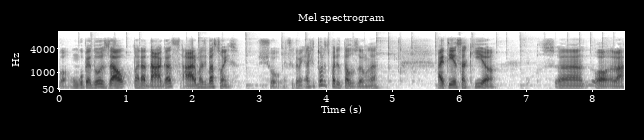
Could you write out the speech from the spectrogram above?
Ó, um golpeador Zal para adagas, armas e bastões. Show. Esse também. Acho que todos podem estar usando, né? Aí tem essa aqui, ó. Uh, ó lá,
